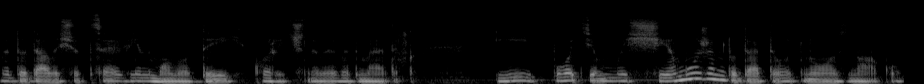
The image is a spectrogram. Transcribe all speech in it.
Ми додали, що це він молодий коричневий ведмедик. І потім ми ще можемо додати одну ознаку.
